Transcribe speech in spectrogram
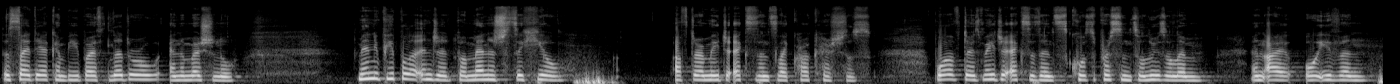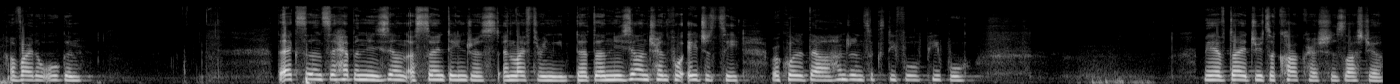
this idea can be both literal and emotional. Many people are injured but manage to heal after a major accident like car crashes. But what if those major accidents cause a person to lose a limb an eye, or even a vital organ. The accidents that happen in New Zealand are so dangerous and life-threatening that the New Zealand Transport Agency recorded that 164 people may have died due to car crashes last year.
